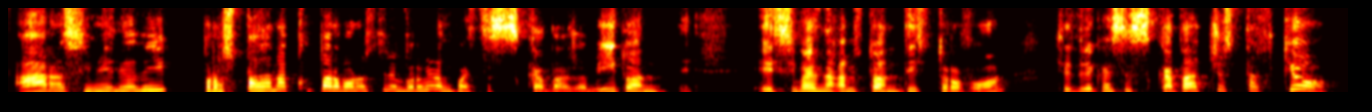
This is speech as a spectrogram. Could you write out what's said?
Άρα σημαίνει ότι προσπάθα να παραπάνω στην Ευρώπη να πάει στα σκατά. Ή το, εσύ πάει να κάνεις το αντίστροφο και τελικά είσαι σκατά και στα θκιό.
